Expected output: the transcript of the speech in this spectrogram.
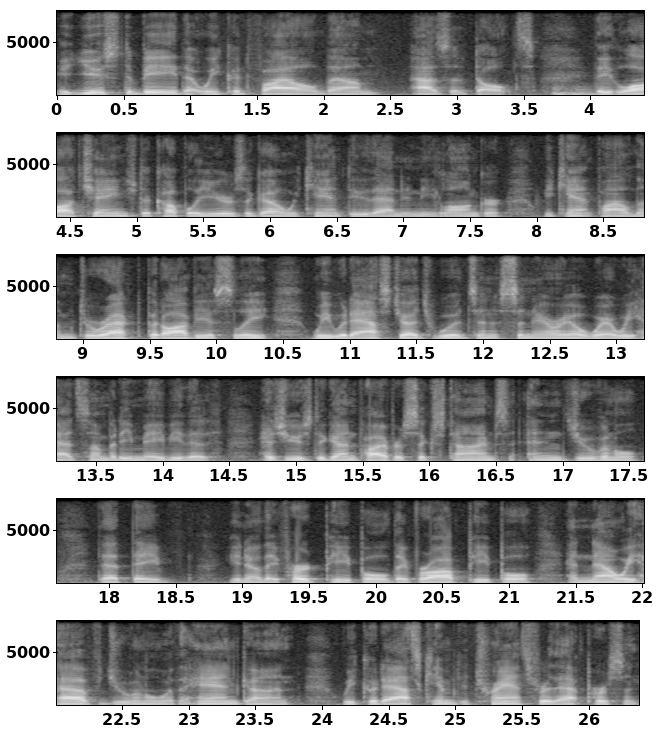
It used to be that we could file them as adults. Mm -hmm. The law changed a couple of years ago. We can't do that any longer. We can't file them direct, but obviously we would ask Judge Woods in a scenario where we had somebody maybe that has used a gun five or six times and juvenile that they've you know, they've hurt people, they've robbed people, and now we have juvenile with a handgun. We could ask him to transfer that person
